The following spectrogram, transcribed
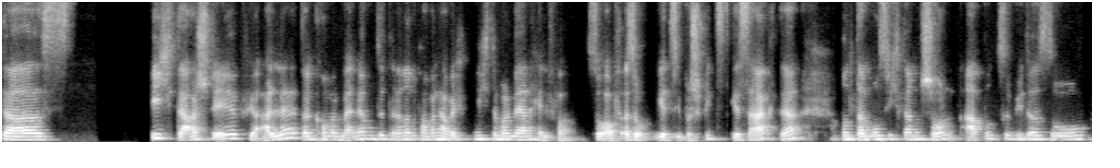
dass ich dastehe für alle, dann kommen meine Hunde dran und auf einmal habe ich nicht einmal mehr einen Helfer. So auf, also jetzt überspitzt gesagt, ja. Und da muss ich dann schon ab und zu wieder so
